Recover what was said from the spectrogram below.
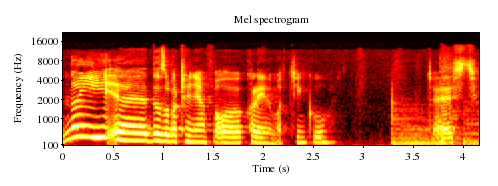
No i e, do zobaczenia w kolejnym odcinku. Cześć!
